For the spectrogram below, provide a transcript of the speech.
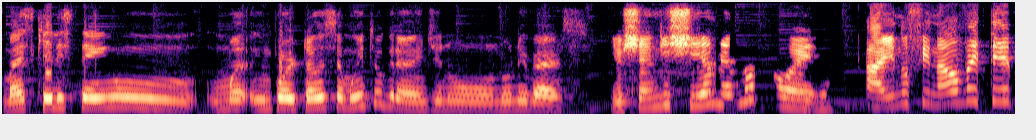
mas que eles têm um- uma importância muito grande no, no universo. E o Shang-Chi é a mesma coisa. Aí no final vai ter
